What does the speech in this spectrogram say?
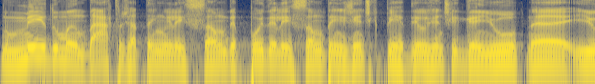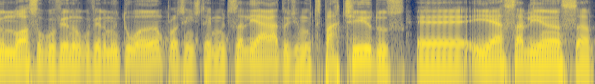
no, meio do mandato, já tem uma eleição, depois da eleição tem gente que perdeu, gente que ganhou, né? E o nosso governo é um governo muito amplo, a gente tem muitos aliados de muitos partidos, é, e essa aliança,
